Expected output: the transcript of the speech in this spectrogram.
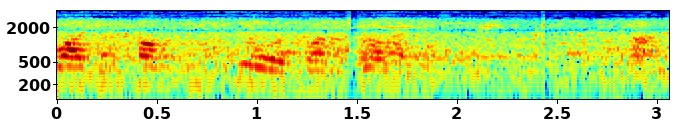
Sergeant Coventry Shores by the Friday.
